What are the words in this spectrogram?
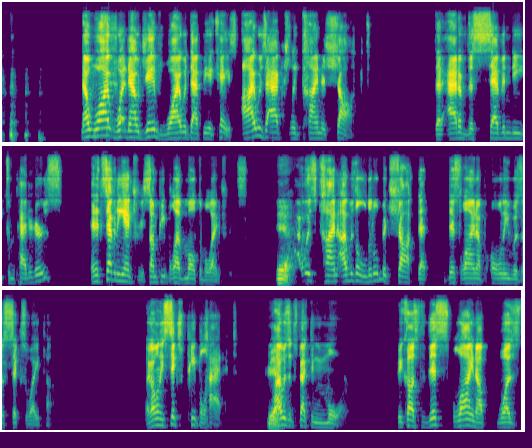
now, why? What now, James? Why would that be a case? I was actually kind of shocked that out of the seventy competitors, and it's seventy entries. Some people have multiple entries. Yeah. I was kind I was a little bit shocked that this lineup only was a six-way tie. Like only six people had it. Yeah. I was expecting more because this lineup was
